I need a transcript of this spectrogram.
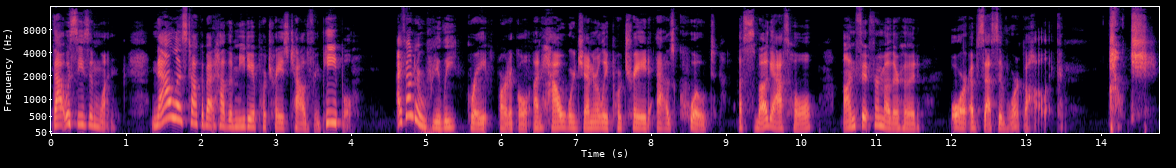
that was season one. Now let's talk about how the media portrays child-free people. I found a really great article on how we're generally portrayed as, quote, a smug asshole, unfit for motherhood, or obsessive workaholic. Ouch.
